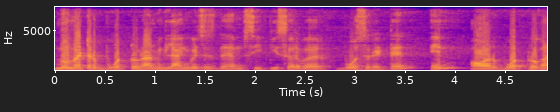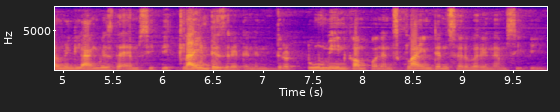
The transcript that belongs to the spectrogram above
no matter what programming languages the MCP server was written in or what programming language the MCP client is written in there are two main components client and server in MCP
